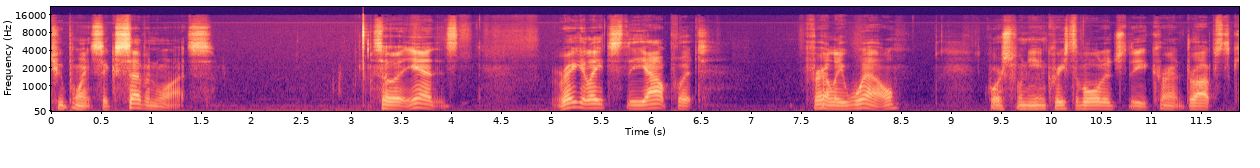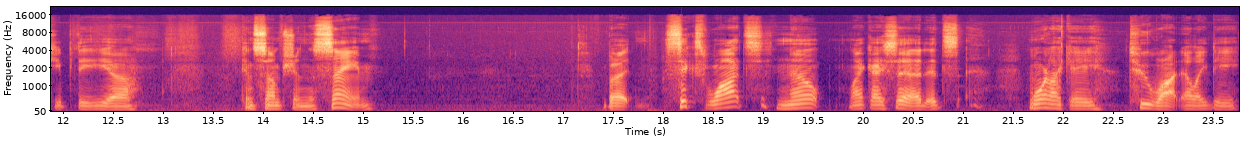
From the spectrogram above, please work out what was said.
2.67 watts. So yeah, it regulates the output fairly well. Of course, when you increase the voltage, the current drops to keep the uh, consumption the same. But 6 watts, no, like I said, it's more like a 2 watt LED.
